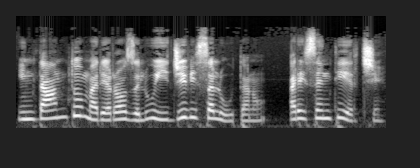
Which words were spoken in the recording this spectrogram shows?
Intanto Maria Rosa e Luigi vi salutano. A risentirci.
